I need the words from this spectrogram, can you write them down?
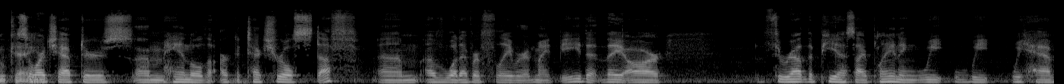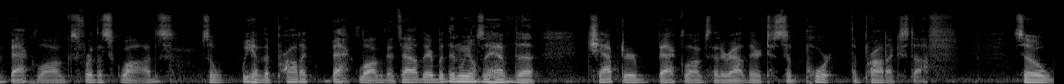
Okay. So our chapters um, handle the architectural stuff um, of whatever flavor it might be. That they are throughout the PSI planning. We we we have backlogs for the squads. So we have the product backlog that's out there, but then we also have the chapter backlogs that are out there to support the product stuff. So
